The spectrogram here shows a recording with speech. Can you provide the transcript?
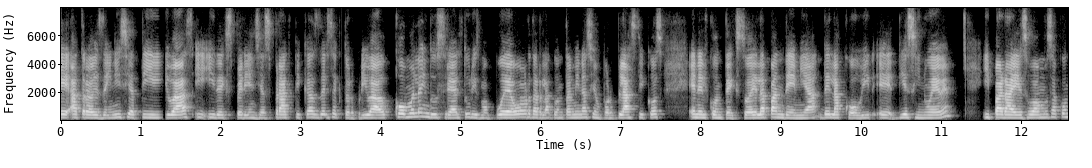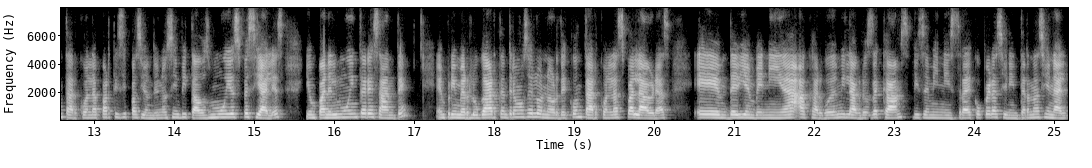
eh, a través de iniciativas y, de experiencias prácticas del sector privado, cómo la industria del turismo puede abordar la contaminación por plásticos en el contexto de la pandemia de la COVID-19. Y para eso vamos a contar con la participación de unos invitados muy especiales y un panel muy interesante. En primer lugar, tendremos el honor de contar con las palabras eh, de bienvenida a cargo de Milagros de Camps, viceministra de Cooperación Internacional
